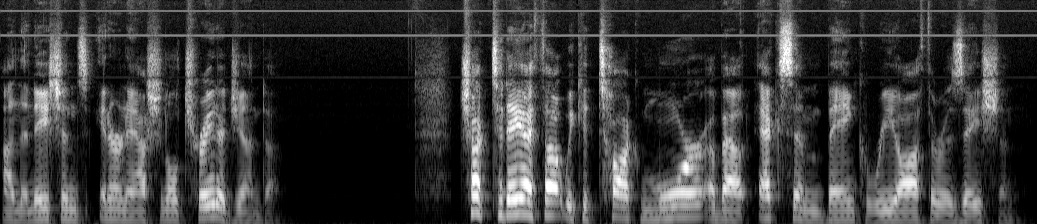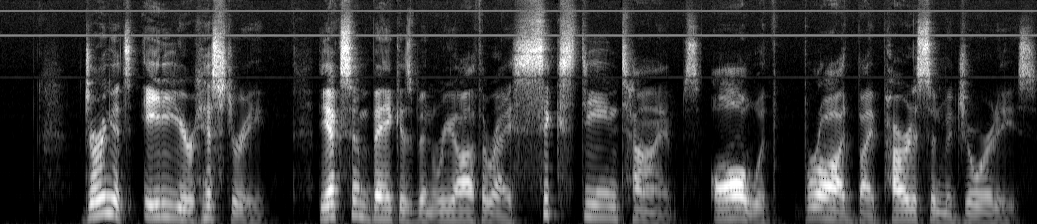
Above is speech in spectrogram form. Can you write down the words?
on the nation's international trade agenda. Chuck, today I thought we could talk more about Exim Bank reauthorization. During its 80 year history, the Exim Bank has been reauthorized 16 times, all with broad bipartisan majorities.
